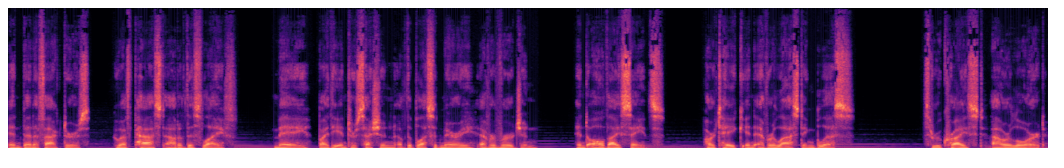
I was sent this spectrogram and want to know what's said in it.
and benefactors who have passed out of this life may, by the intercession of the Blessed Mary, ever Virgin, and all thy saints, partake in everlasting bliss. Through Christ our Lord.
